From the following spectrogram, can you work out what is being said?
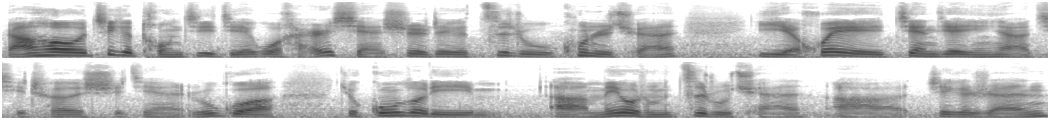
然后这个统计结果还是显示，这个自主控制权也会间接影响骑车的时间。如果就工作里啊没有什么自主权啊，这个人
